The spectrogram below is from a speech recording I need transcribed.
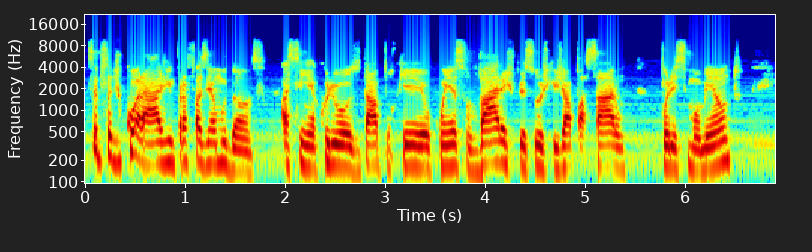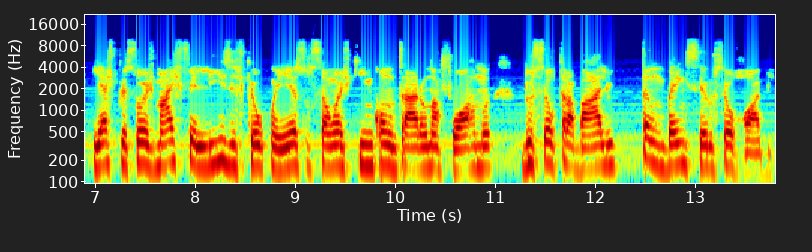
você precisa de coragem para fazer a mudança. Assim, é curioso, tá? Porque eu conheço várias pessoas que já passaram por esse momento. E as pessoas mais felizes que eu conheço são as que encontraram uma forma do seu trabalho também ser o seu hobby.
